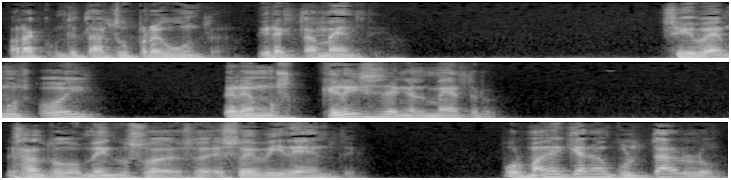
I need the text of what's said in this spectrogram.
Para contestar tu pregunta directamente. Si vemos hoy, tenemos crisis en el metro de Santo Domingo, eso, es evidente. Por más que quieran ocultarlo,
